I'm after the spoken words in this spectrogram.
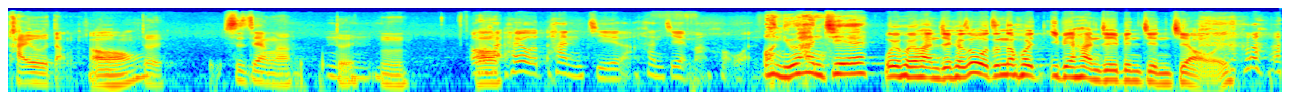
开二档，哦，对，是这样啊，对嗯。哦，好。还还有焊接啦，焊接也蛮好玩的，哦，你会焊接？我也会焊接，可是我真的会一边焊接一边尖叫哎，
